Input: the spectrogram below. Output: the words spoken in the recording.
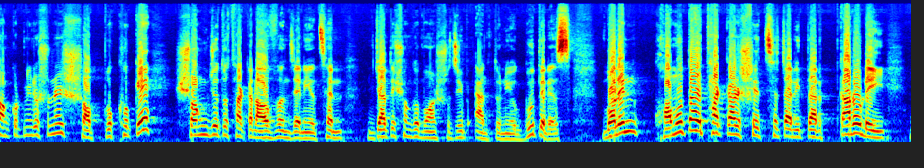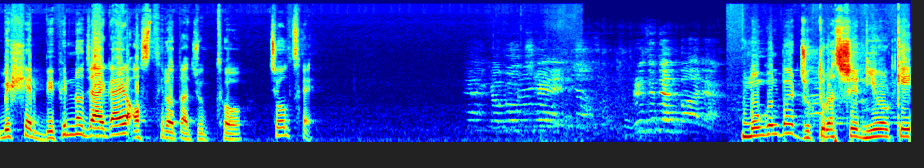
সংকট নিরসনের সব পক্ষকে সংযত থাকার আহ্বান জানিয়েছেন জাতিসংঘ মহাসচিব অ্যান্তনিও গুতেরেস। বলেন, ক্ষমতায় থাকার স্বেচ্ছাচারিতার কারণেই বিশ্বের বিভিন্ন জায়গায় অস্থিরতা যুদ্ধ চলছে। মঙ্গলবার যুক্তরাষ্ট্রের নিউ ইয়র্কে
